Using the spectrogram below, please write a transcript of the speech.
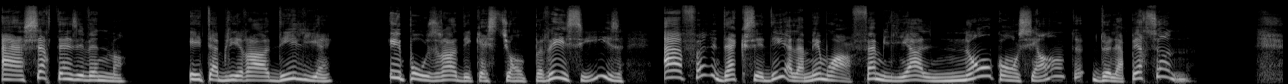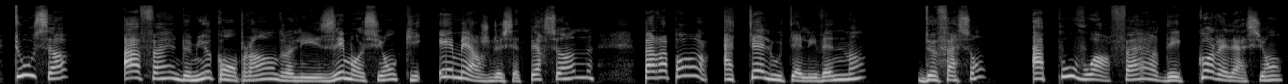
à certains événements, établira des liens et posera des questions précises afin d'accéder à la mémoire familiale non consciente de la personne. Tout ça afin de mieux comprendre les émotions qui émergent de cette personne par rapport à tel ou tel événement, de façon à pouvoir faire des corrélations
